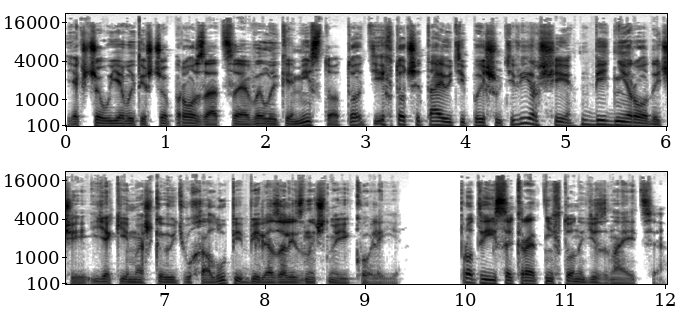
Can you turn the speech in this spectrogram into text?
Якщо уявити, що проза це велике місто, то ті, хто читають і пишуть вірші, бідні родичі, які мешкають у халупі біля залізничної колії. Про твій секрет ніхто не дізнається.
